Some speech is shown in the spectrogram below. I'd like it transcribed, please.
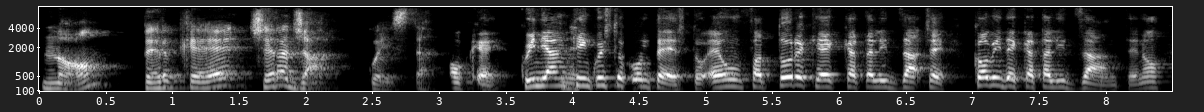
No, perché c'era già questa. Ok, quindi anche in questo contesto è un fattore che è catalizzante, cioè Covid è catalizzante, no?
